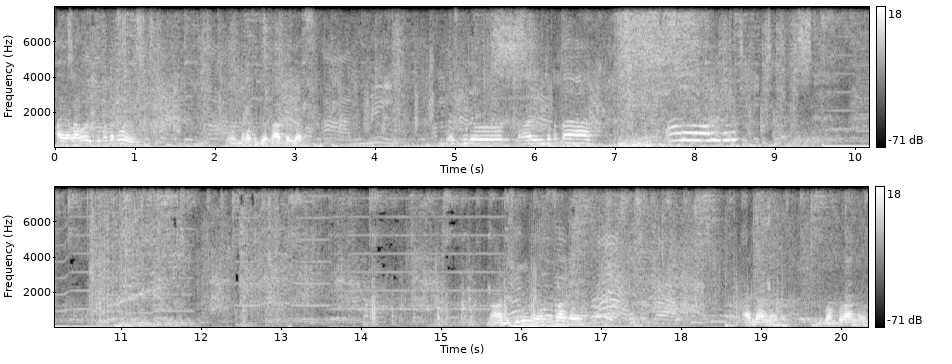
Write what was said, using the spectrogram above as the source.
Ayolah, woi, cepetan, woi. Oh, masih dua kate, guys. Let's gudut, lari cepetan. Ayo, lari gudut. Nah, di sini nih susah nih. Ada nih, di pelan nih.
